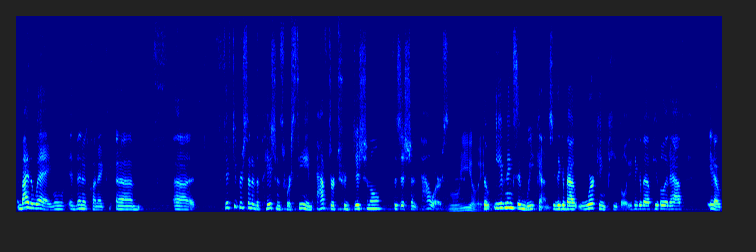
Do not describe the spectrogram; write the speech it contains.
And by the way, when in Minute Clinic, um, uh, 50% of the patients were seen after traditional physician hours. Really? So evenings and weekends. You think about working people. You think about people that have, you know,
